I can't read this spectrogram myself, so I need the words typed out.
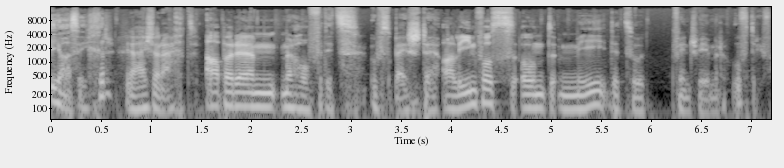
Ja, sicher. Ja. Ja, hast du recht. Aber ähm, wir hoffen jetzt aufs Beste. Alle Infos und mehr dazu findest du wie immer auf Dreifach.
